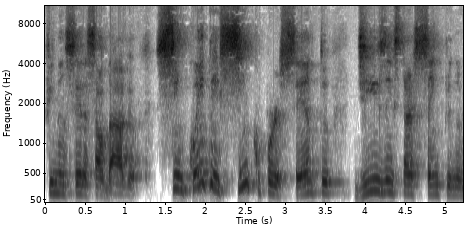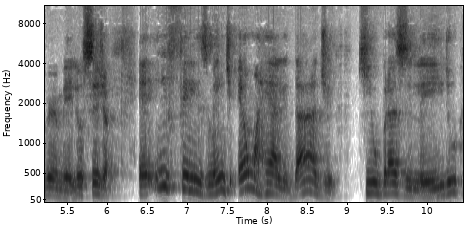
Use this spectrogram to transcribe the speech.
financeira saudável. 55% dizem estar sempre no vermelho. Ou seja, é, infelizmente, é uma realidade que o brasileiro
